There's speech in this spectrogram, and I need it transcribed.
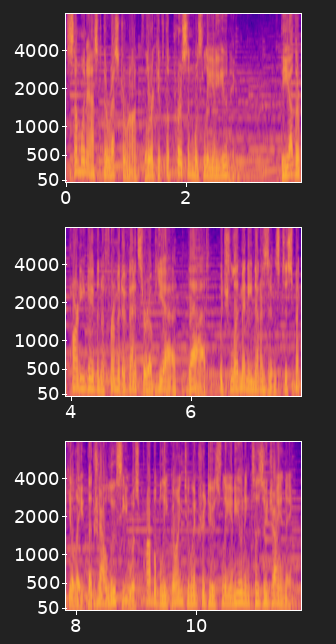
someone asked the restaurant clerk if the person was Liu Yuning. The other party gave an affirmative answer of yeah, that, which led many netizens to speculate that Zhao Lusi was probably going to introduce Liu Yuning to Zhu Jianing.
